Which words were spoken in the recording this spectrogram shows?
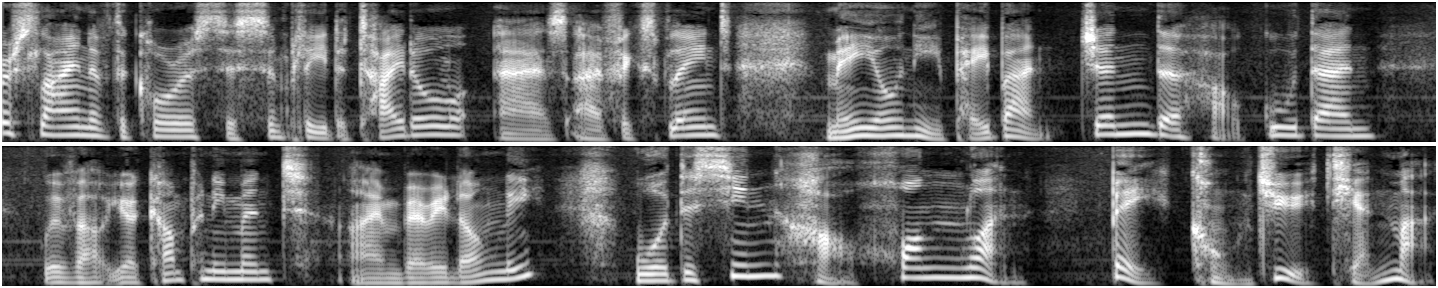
first line of the chorus is simply the title, as I've explained. 没有你陪伴，真的好孤单。Without your accompaniment, I'm very lonely. 我的心好慌乱，被恐惧填满。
